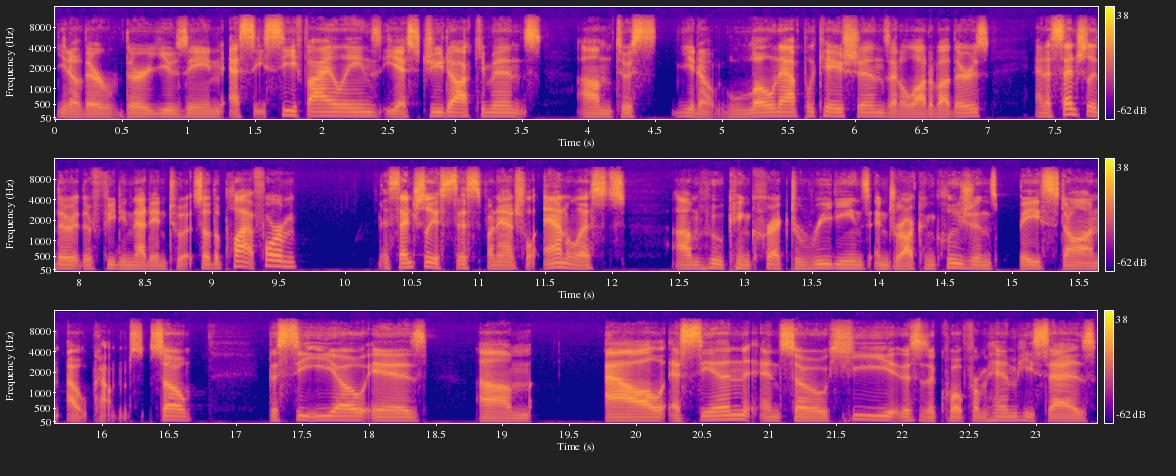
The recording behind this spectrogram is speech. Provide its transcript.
you know they're they're using SEC filings, ESG documents, um, to you know loan applications and a lot of others, and essentially they're they're feeding that into it. So the platform essentially assists financial analysts um, who can correct readings and draw conclusions based on outcomes. So The CEO is um, Al Eisaian. And so he, this is a quote from him. He says,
